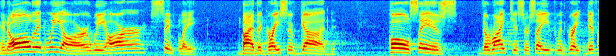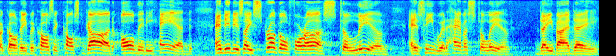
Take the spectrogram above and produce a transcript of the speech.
And all that we are, we are simply by the grace of God. Paul says the righteous are saved with great difficulty because it cost God all that He had, and it is a struggle for us to live as He would have us to live day by day.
